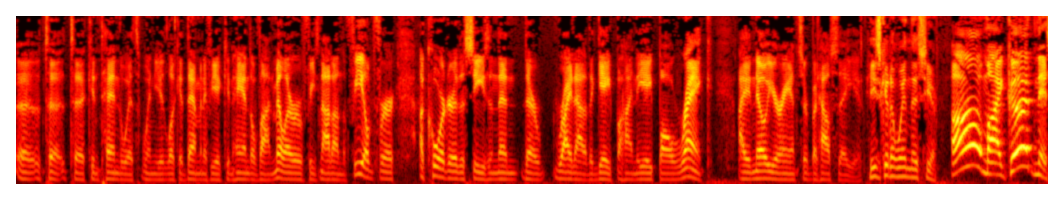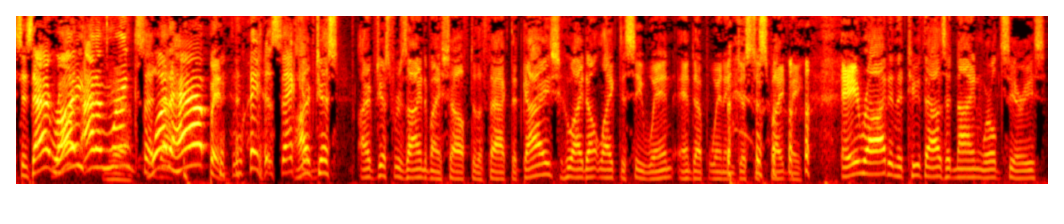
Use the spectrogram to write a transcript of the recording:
uh, to to contend with when you look at them. And if you can handle Von Miller, or if he's not on the field for a quarter of the season, then they're right out of the gate behind the eight ball rank. I know your answer, but how say you? He's going to win this year. Oh my goodness, is that right? What? Adam Rank said What that. happened? Wait a second. I've just I've just resigned myself to the fact that guys who I don't like to see win end up winning just to spite me. A Rod in the 2009 World Series,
